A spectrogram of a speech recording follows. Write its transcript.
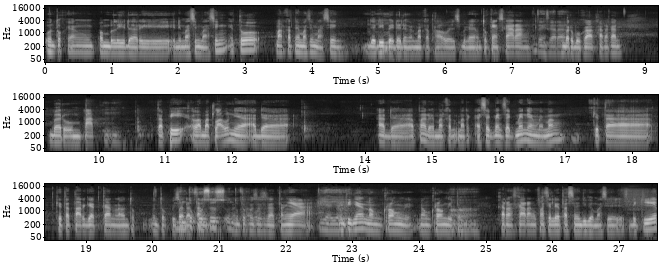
untuk yang pembeli dari ini masing-masing itu marketnya masing-masing. Jadi beda dengan market hallway sebenarnya untuk yang sekarang. Untuk yang sekarang. Berbuka karena kan baru empat. Tapi lambat laun ya ada ada apa ada market, market eh, segmen-segmen yang memang kita kita targetkan lah untuk untuk bisa Bentuk datang khusus untuk khusus datang ya Iya, iya, intinya nongkrong nongkrong gitu karena sekarang fasilitasnya juga masih sedikit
